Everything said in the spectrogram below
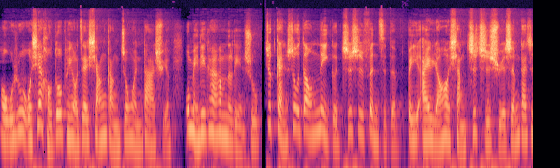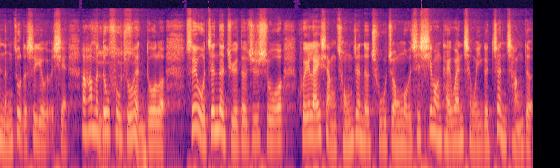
哦，我如果我现在好多朋友在香港中文大学，我每天看他们的脸书，就感受到那个知识分子的悲哀，然后想支持学生，但是能做的事又有限，那他们都付出很多了。所以我真的觉得，就是说回来想从政的初衷，我是希望台湾成为一个正常的、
